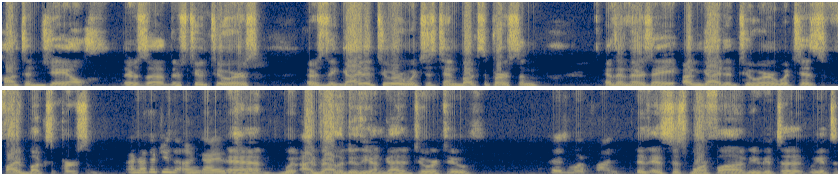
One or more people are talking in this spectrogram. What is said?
Haunted Jail. There's a there's two tours. There's the guided tour, which is ten bucks a person, and then there's a unguided tour, which is five bucks a person. I'd rather do the unguided And what I'd rather do the unguided tour too. because it's more fun. It, it's just more fun. You get to we get to.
